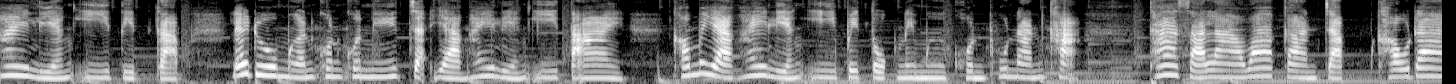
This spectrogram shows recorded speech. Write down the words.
ให้เหลียงอีติดกับ และดูเหมือนคนคนนี้จะอยากให้เหลียงอีตาย เขาไม่อยากให้เหลียงอีไปตกในมือคนผู้นั้นค่ะ ถ้าศาลาว่าการจับเขาได้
